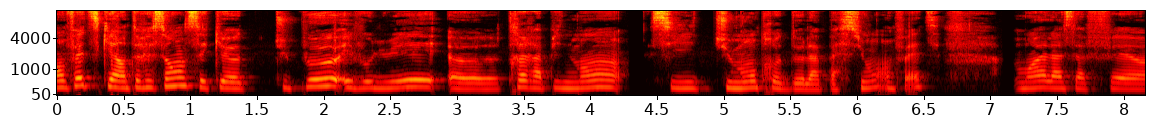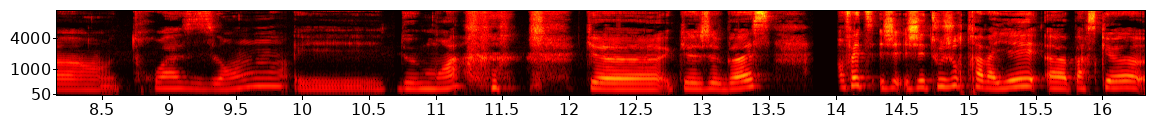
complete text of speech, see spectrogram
En fait, ce qui est intéressant, c'est que tu peux évoluer euh, très rapidement si tu montres de la passion, en fait. Moi, là, ça fait euh, trois ans et deux mois que, que je bosse. En fait, j'ai toujours travaillé euh, parce que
